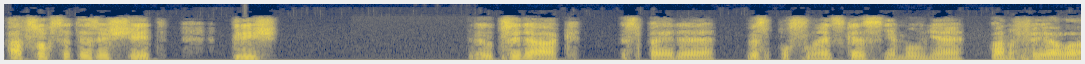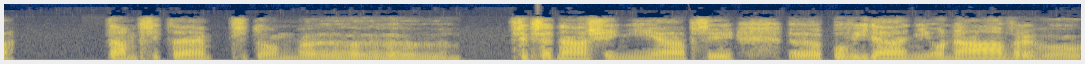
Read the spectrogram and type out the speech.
A co chcete řešit, když e, předák SPD ve poslanecké sněmovně pan Fiala tam při, té, při tom při přednášení a při uh, povídání o návrhu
